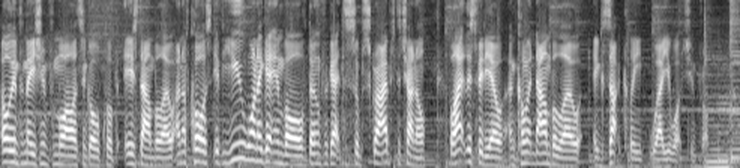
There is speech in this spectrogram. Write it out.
all the information for Moor Allerton Golf Club is down below. And of course, if you want to get involved, don't forget to subscribe to the channel, like this video, and comment down below exactly where you're watching from.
